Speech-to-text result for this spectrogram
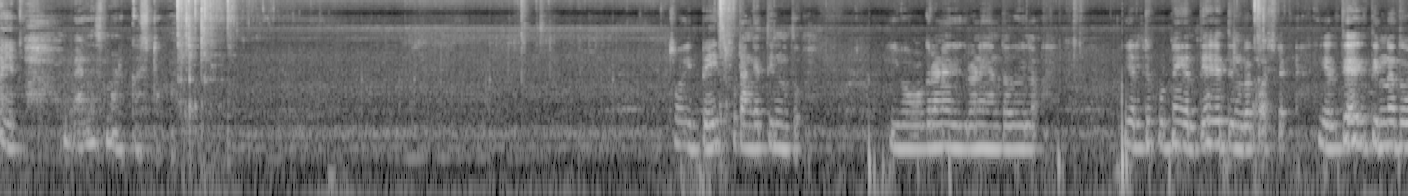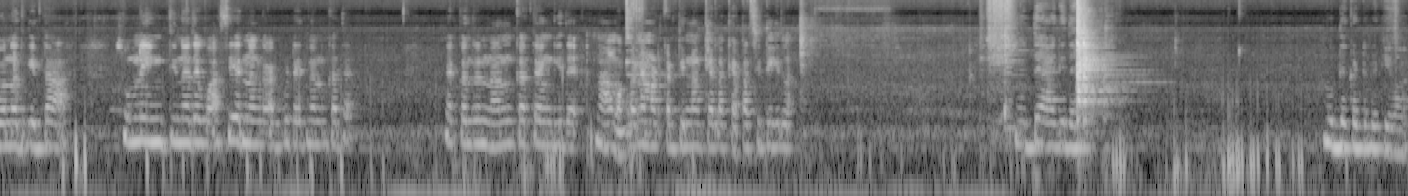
ಅಯ್ಯಪ್ಪ ಬ್ಯಾಲೆನ್ಸ್ ಮಾಡೋಕ್ಕೆ ಕಷ್ಟ. ಸೊ ಇದು ಬೇಯಿಸ್ಬಿಟ್ಟು ಹಂಗೆ ತಿನ್ನೋದು. ಇವಾಗ ಒಗ್ಗರಣೆ, ಗಿಗ್ರಣೆ ಅಂಥದ್ದು ಇಲ್ಲ. ಎಲ್ತಿ ಫುಡ್ನ ಎಲ್ತಿಯಾಗೆ ತಿನ್ನಬೇಕು ಅಷ್ಟೇ. ಎಲ್ತಿಯಾಗಿ ತಿನ್ನೋದು ಅನ್ನೋದಕ್ಕಿಂತ ಸುಮ್ಮನೆ ಹಿಂಗೆ ತಿನ್ನೋದೇ ವಾಸಿ ಅನ್ನಂಗೆ ಆಗ್ಬಿಟ್ಟೈತೆ ನನ್ನ ಕತೆ. ಯಾಕಂದರೆ ನನ್ನ ಕತೆ ಹಂಗಿದೆ. ನಾನು ಒಗ್ಗರಣೆ ಮಾಡ್ಕೊಂಡು ತಿನ್ನೋಕ್ಕೆಲ್ಲ ಕೆಪಾಸಿಟಿ ಇಲ್ಲ. ಮುದ್ದೆ ಆಗಿದೆ. ಮುದ್ದೆ ಕಟ್ಟಬೇಕು ಇವಾಗ.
